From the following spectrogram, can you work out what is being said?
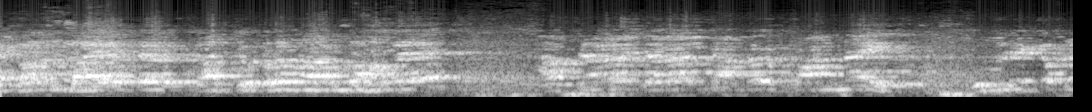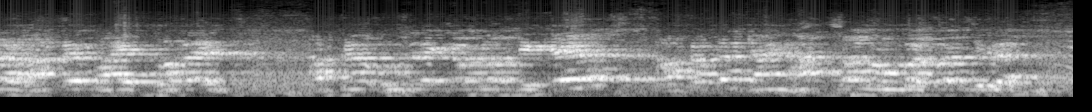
এখন ভাইয়ের কার্যক্রম আরম্ভ হবে আপনারা যারা চাদর পান নাই বুঝলে কেবলের হাতে বাইক হবেন আপনারা বুঝলে কেবলের দিকে আপনাদের ডান হাতটা লম্বা করে দিবেন বুঝলে কেবলের দিকে ডান হাতটা লম্বা করে দিবেন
